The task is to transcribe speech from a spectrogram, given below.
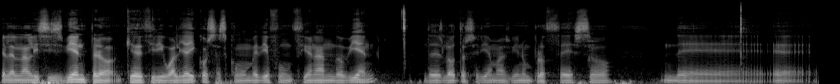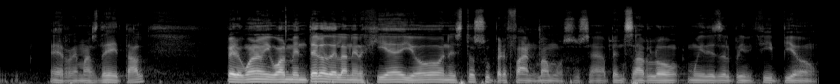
el análisis bien, pero quiero decir, igual ya hay cosas como medio funcionando bien, entonces lo otro sería más bien un proceso de eh, R más D y tal, pero bueno, igualmente lo de la energía, yo en esto súper fan, vamos, o sea, pensarlo muy desde el principio,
